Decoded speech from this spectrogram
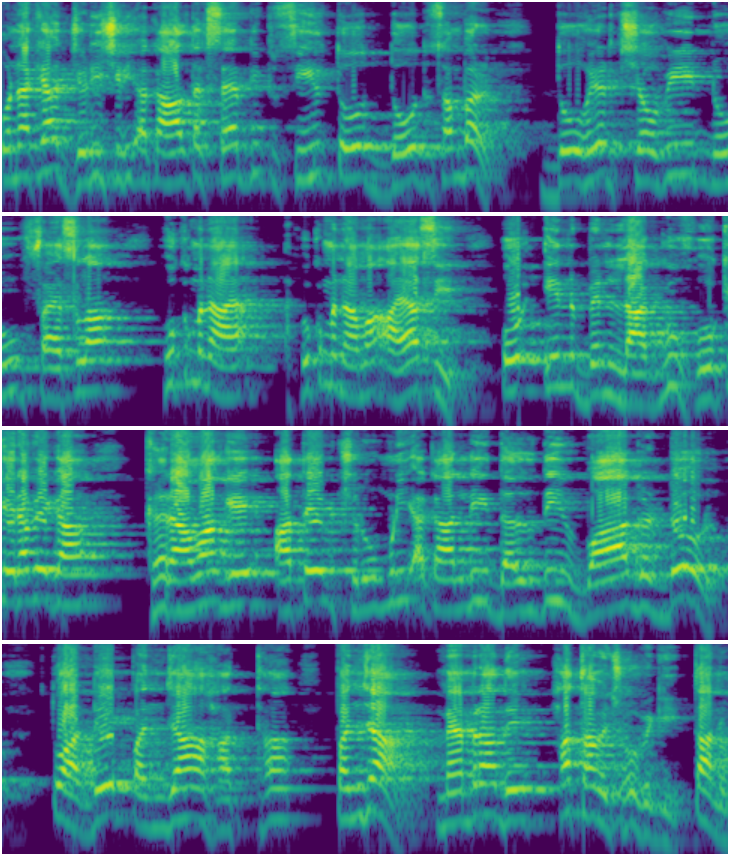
ਉਹਨਾਂ ਕਿਹਾ, ਜਿਹੜੀ ਸ਼੍ਰੀ ਅਕਾਲ ਤਖਤ ਸਾਹਿਬ ਦੀ ਤਹਿਸੀਲ ਤੋਂ 2 ਦਸੰਬਰ 2024 ਨੂੰ ਫੈਸਲਾ ਹੁਕਮਨਾਮਾ ਹੁਕਮਨਾਮਾ ਆਇਆ ਸੀ, ਉਹ ਇਨ ਬਿਨ ਲਾਗੂ ਹੋ ਕੇ ਰਹੇਗਾ। ਕਰਾਵਾਂਗੇ ਅਤੇ ਸ਼੍ਰੋਮਣੀ ਅਕਾਲੀ ਦਲ ਦੀ ਵਾਗਡੋਰ ਤੁਹਾਡੇ ਪੰਜਾਂ ਹੱਥਾਂ ਪੰਜਾਂ ਮੈਂਬਰਾਂ ਦੇ ਹੱਥਾਂ ਵਿੱਚ ਹੋਵੇਗੀ। ਧੰਨਵਾਦ।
